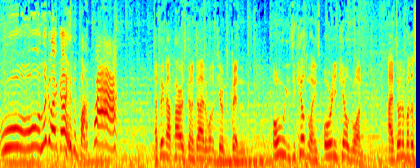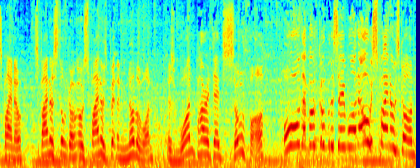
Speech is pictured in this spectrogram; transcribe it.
Ooh, look at that guy in the back. Ah! I think that parrot's going to die, the one that T-Rex bitten. Oh, he killed one. He's already killed one. I don't know about the Spino. Spino's still going. Oh, Spino's bitten another one. There's one parrot dead so far. Oh, they're both going for the same one. Oh, Spino's gone.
